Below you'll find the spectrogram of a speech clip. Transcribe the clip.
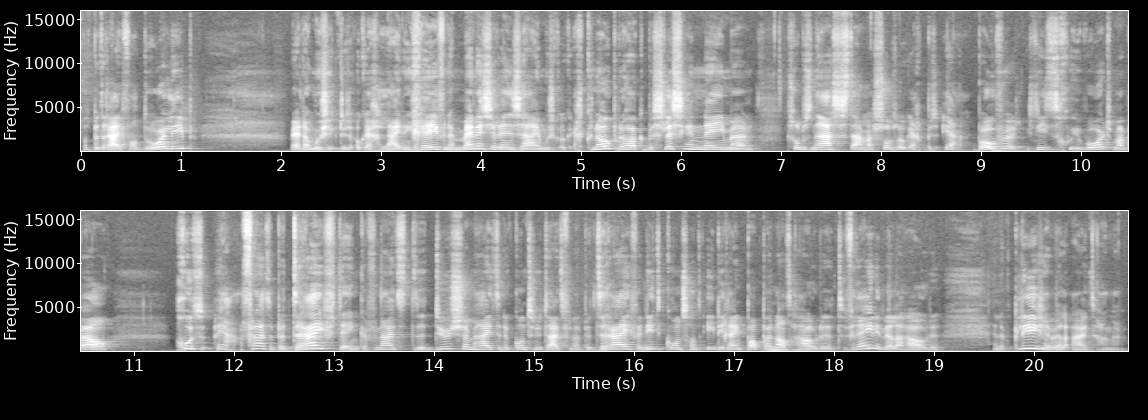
dat bedrijf al doorliep. Maar dan moest ik dus ook echt leiding geven en manager in zijn, moest ik ook echt knopen hakken, beslissingen nemen soms naast staan, maar soms ook echt ja, boven, is niet het goede woord, maar wel goed ja, vanuit het bedrijf denken. Vanuit de duurzaamheid en de continuïteit van het bedrijf. En niet constant iedereen papa nat houden, tevreden willen houden en de pleaser willen uithangen.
